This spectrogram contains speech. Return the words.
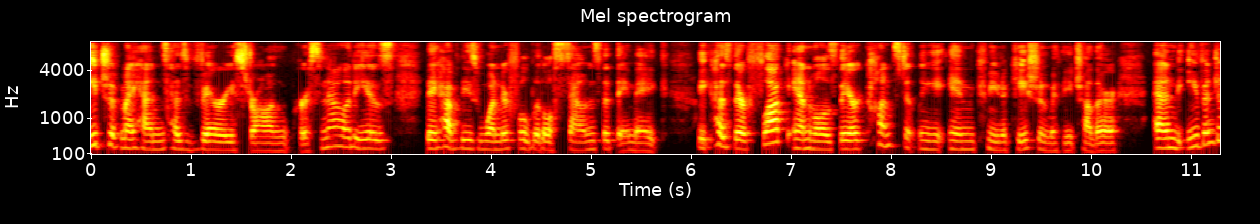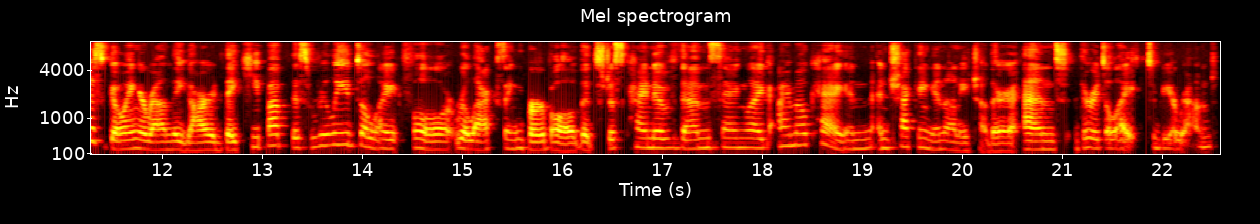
Each of my hens has very strong personalities. They have these wonderful little sounds that they make. Because they're flock animals, they are constantly in communication with each other. And even just going around the yard, they keep up this really delightful, relaxing burble that's just kind of them saying, like, I'm okay, and, and checking in on each other. And they're a delight to be around.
